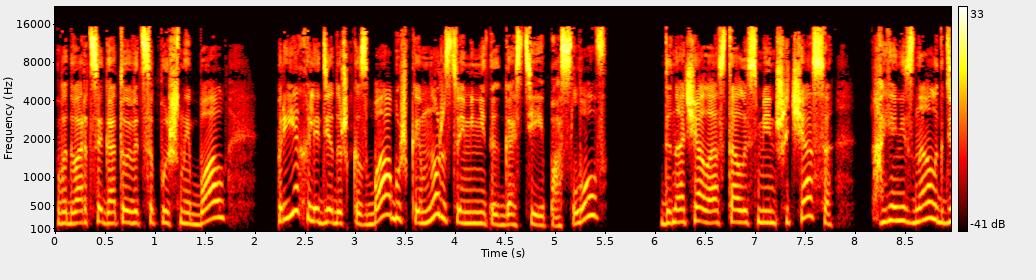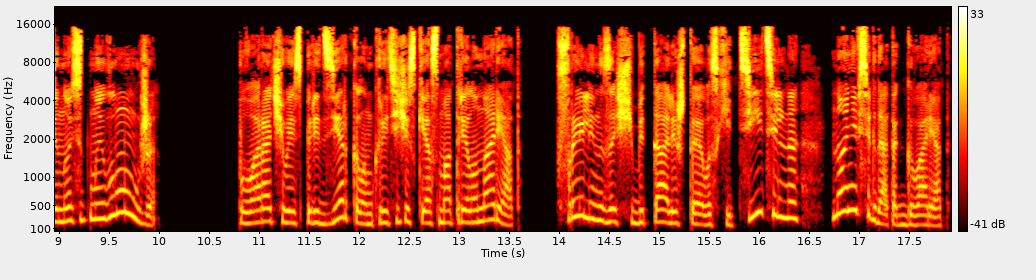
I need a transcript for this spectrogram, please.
во дворце готовится пышный бал, приехали дедушка с бабушкой, множество именитых гостей и послов. До начала осталось меньше часа, а я не знала, где носит моего мужа. Поворачиваясь перед зеркалом, критически осмотрела наряд. Фрейлины защебетали, что я восхитительна, но они всегда так говорят.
